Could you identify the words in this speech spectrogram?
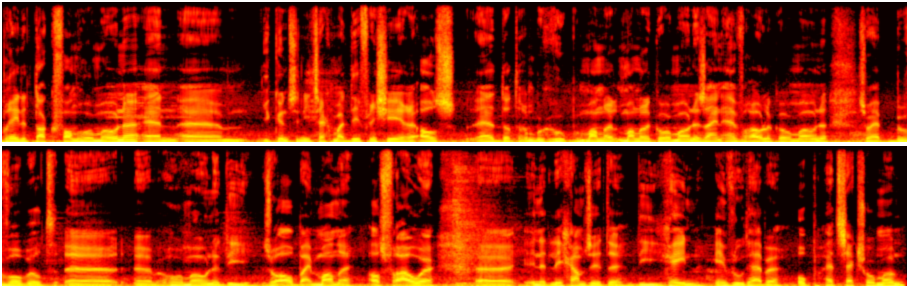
brede tak van hormonen. En ehm, je kunt ze niet zeg maar differentiëren als hè, dat er een groep mannen- mannelijke hormonen zijn en vrouwelijke hormonen. Zo heb je bijvoorbeeld eh, eh, hormonen die zowel bij mannen als vrouwen eh, in het lichaam zitten. Die geen invloed hebben op het sekshormoon.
